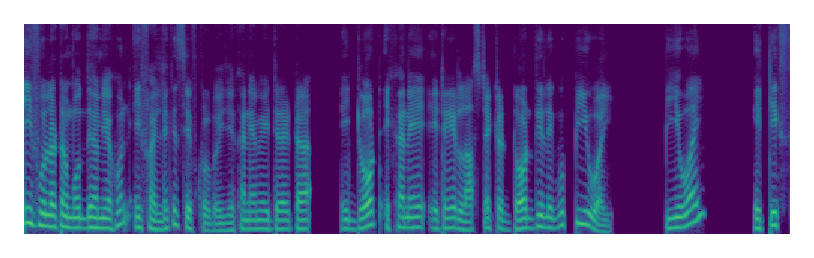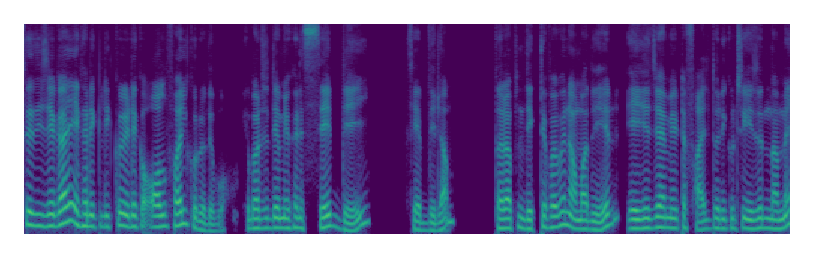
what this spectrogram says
এই ফোল্ডারটার মধ্যে আমি এখন এই ফাইলটাকে সেভ করব। এই যে এখানে আমি এটা একটা, এই ডট এখানে এটাকে লাস্টে একটা ডট দিয়ে লিখব পি-ওয়াই। পি-ওয়াই এই টেক্সটের জায়গায় এখানে ক্লিক করে এটাকে অল ফাইল করে দেবো এবার যদি আমি এখানে সেভ দেই সেভ দিলাম। তাহলে আপনি দেখতে পাবেন আমাদের এই যে, আমি একটা ফাইল তৈরি করছি এজের নামে,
